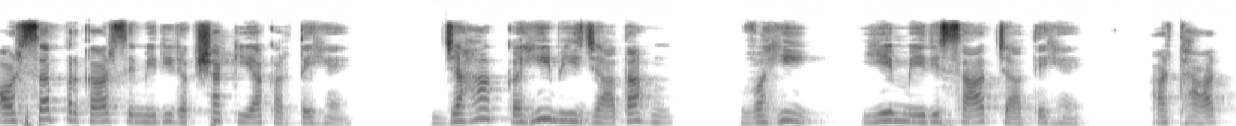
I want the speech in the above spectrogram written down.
और सब प्रकार से मेरी रक्षा किया करते हैं। जहाँ कहीं भी जाता हूँ, वहीं ये मेरे साथ जाते हैं, अर्थात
